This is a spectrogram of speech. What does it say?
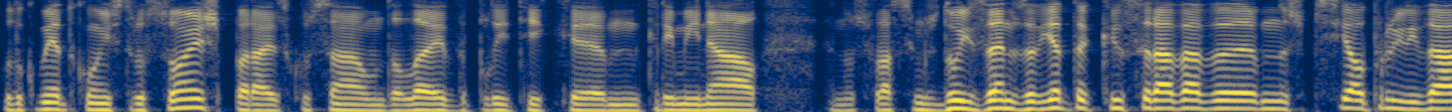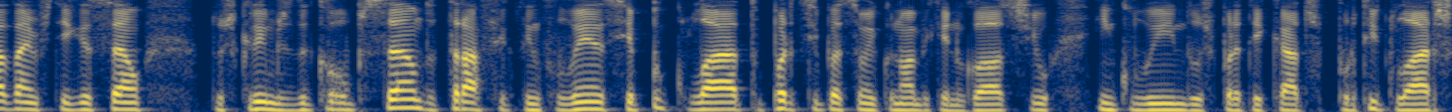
O documento com instruções para a execução da lei de política criminal nos próximos dois anos adianta que será dada especial prioridade à investigação dos crimes de corrupção, de tráfico de influência, peculato, participação económica em negócio, incluindo os praticados por titulares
